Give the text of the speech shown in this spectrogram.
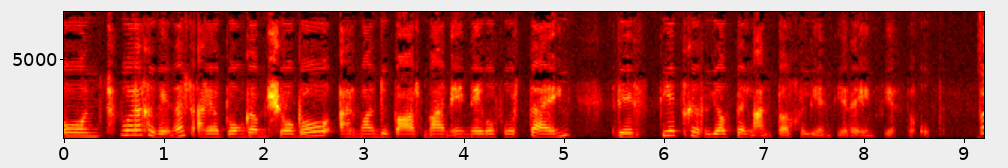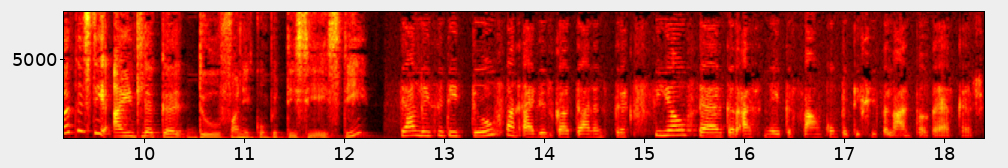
Ons vorige wenners, Ayabonga Mshobo, Armando Bartman en Neville Fortuin, het steeds gereeld by landbougeleenthede en feeste op. Wat is die eintlike doel van die kompetisie, Estie? Ja, Lise, die doel van Agri's Got Talent strek veel verder as net 'n vangkompetisie vir landbouwerkers.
